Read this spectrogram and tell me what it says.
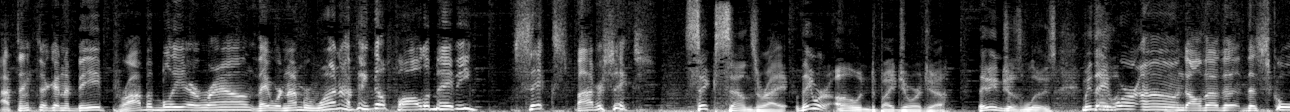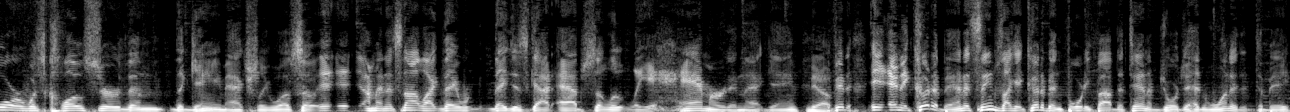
I think they're going to be probably around. They were number one. I think they'll fall to maybe six, five or six. Six sounds right. They were owned by Georgia. They didn't just lose. I mean, They were owned, although the, the score was closer than the game actually was. So it, it, I mean, it's not like they were they just got absolutely hammered in that game. Yeah. If it, it and it could have been. It seems like it could have been forty five to ten if Georgia had wanted it to be.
